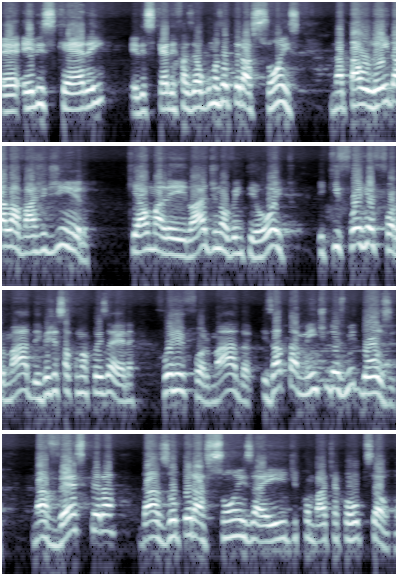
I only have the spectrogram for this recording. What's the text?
é, eles querem eles querem fazer algumas alterações na tal lei da lavagem de dinheiro, que é uma lei lá de 98 e que foi reformada, e veja só como uma coisa é, né? Foi reformada exatamente em 2012, na véspera das operações aí de combate à corrupção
